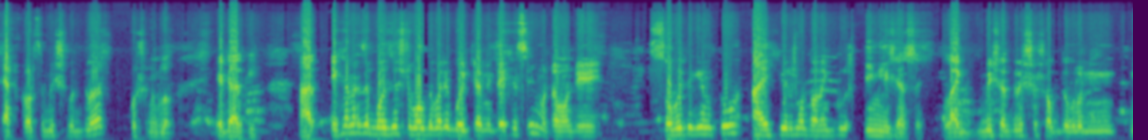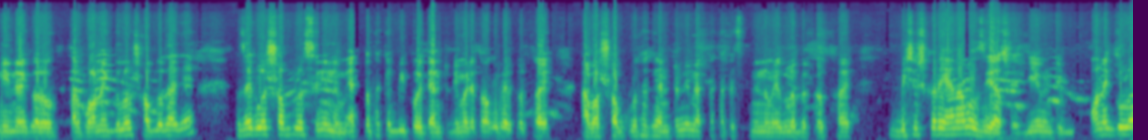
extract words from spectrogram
অ্যাড করছে বিশ্ববিদ্যালয়ের কোশ্চেনগুলো, এটা আর কি। আর এখানে যে বৈশিষ্ট্য বলতে পারি, বইটি আমি দেখেছি, মোটামুটি ছবিতে কিন্তু আইকিউর মধ্যে অনেকগুলো ইংলিশ আছে। লাইক বিশেষ দৃশ্য শব্দগুলো নির্ণয় করো, তারপর অনেকগুলো শব্দ থাকে, যেগুলো সবগুলো সিনোনিম একটা থাকে বিপরীত অ্যান্টোনিম এটা তোমাকে বের করতে হয়, আবার সবগুলো থাকে অ্যান্টোনিম একটা থাকে সিনোনিম এগুলো বের করতে হয়। বিশেষ করে অ্যানালজি আছে ডিউনিটি অনেকগুলো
